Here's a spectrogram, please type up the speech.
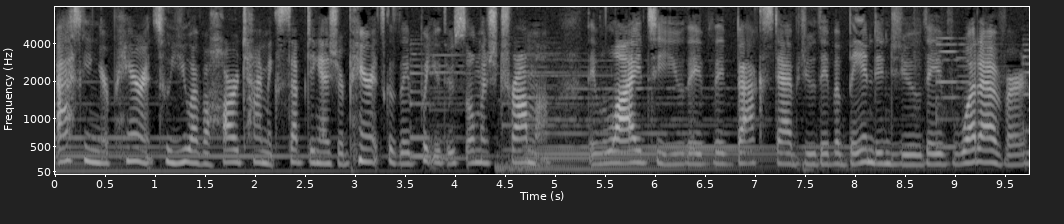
asking your parents, who you have a hard time accepting as your parents because they've put you through so much trauma. They've lied to you, they've, they've backstabbed you, they've abandoned you, they've whatever.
